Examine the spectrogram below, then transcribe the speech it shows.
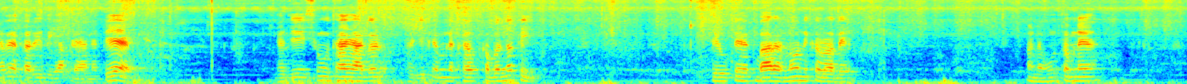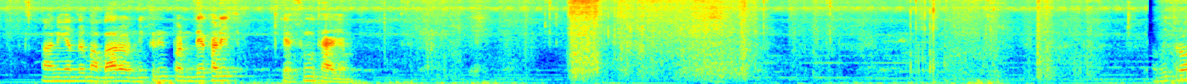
હવે કરી દઈએ આપણે આને પેક. હજી શું થાય આગળ, હજી કે અમને ખબર નથી. એવું કે બહાર ન નીકળવા દે. અને હું તમને આની અંદરમાં બહાર નીકળીને પણ દેખાડીશ કે શું થાય એમ. મિત્રો,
